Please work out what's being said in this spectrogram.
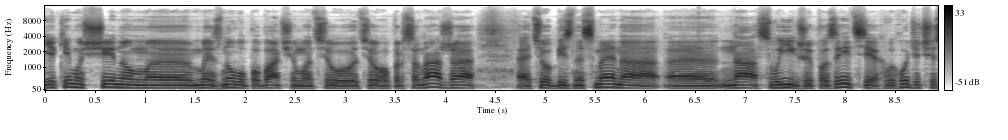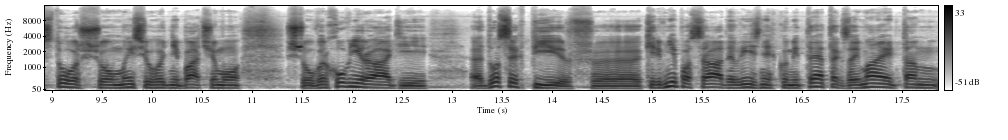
якимось чином е, ми знову побачимо цю, цього персонажа, е, цього бізнесмена е, на своїх же позиціях, виходячи з того, що ми сьогодні бачимо, що у Верховній Раді. Е, До сих пір е, керівні посади в різних комітетах займають там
